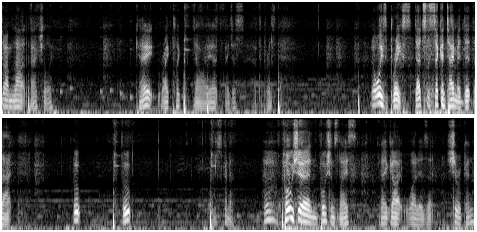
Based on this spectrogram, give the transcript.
I'm not, actually. Can I right click? No, I, I just have to press. It always breaks. That's the second time I did that. Boop. Boop. I'm just gonna... Potion! Potion's nice. And I got, what is it? Shuriken.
